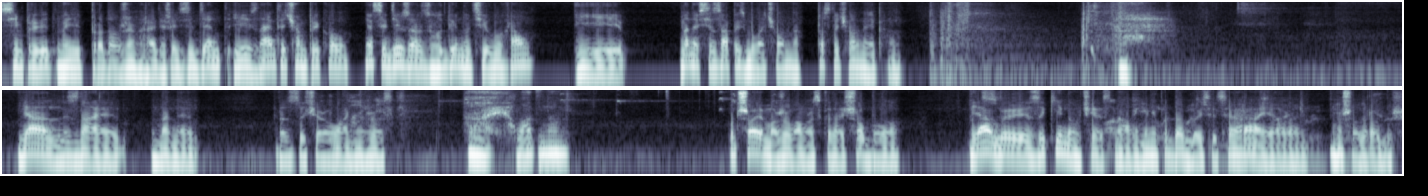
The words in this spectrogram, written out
Всім привіт, ми продовжуємо грати Resident. І знаєте, в чому прикол? Я сидів зараз годину цілу грав, і в мене вся запись була чорна, просто чорний екран. Я не знаю, у мене розчарування жорстке. Ай, ладно. От що я можу вам розказати, що було? Я би закинув, чесно, але мені подобається ця гра, але ну що зробиш?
